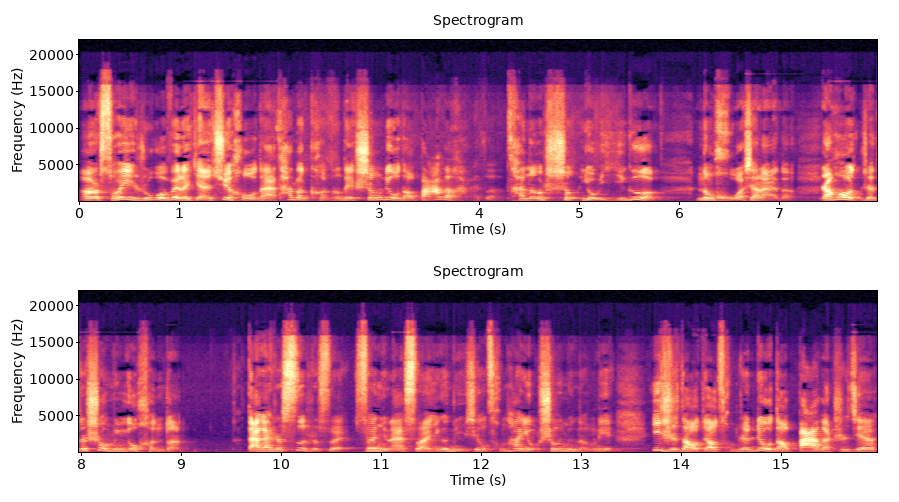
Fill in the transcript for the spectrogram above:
呃，所以如果为了延续后代，他们可能得生六到八个孩子，才能生有一个能活下来的。然后人的寿命又很短，大概是四十岁，所以你来算一个女性从她有生育能力，一直到要从这六到八个之间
